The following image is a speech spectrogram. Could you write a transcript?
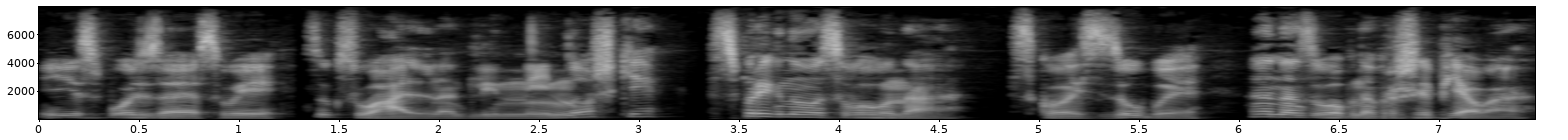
и, используя свои сексуально длинные ножки, спрыгнула с валуна. Сквозь зубы она злобно прошипела.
